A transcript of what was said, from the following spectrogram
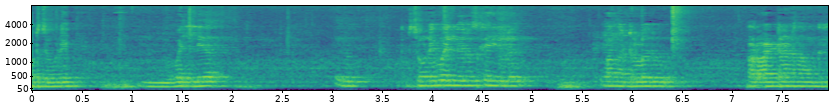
കുറച്ചുകൂടി വലിയ ഒരു കുറച്ചുകൂടി വലിയൊരു സ്കെയിലിൽ വന്നിട്ടുള്ളൊരു പടമായിട്ടാണ് നമുക്ക്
